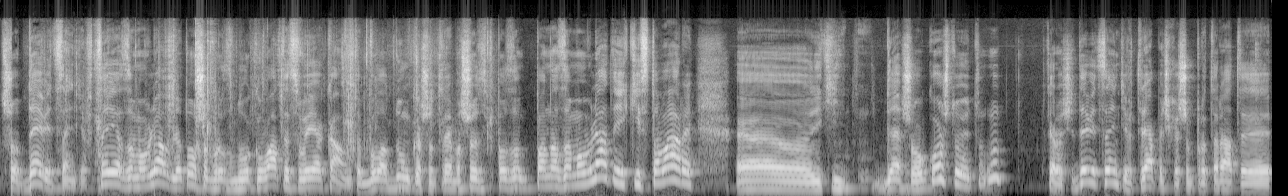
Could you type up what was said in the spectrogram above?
що, 9 центів. Це я замовляв для того, щоб розблокувати свої аккаунти. Була думка, що треба щось поназамовляти, якісь товари, е, які дешево коштують. Ну, Коротше, 9 центів, тряпочка, щоб протирати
